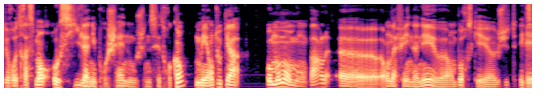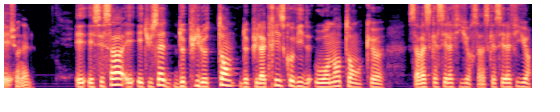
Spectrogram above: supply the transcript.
de retracement aussi l'année prochaine ou je ne sais trop quand. Mais en tout cas, au moment où on parle, euh, on a fait une année euh, en bourse qui est euh, juste exceptionnelle. Et, et c'est ça, et, et tu sais, depuis le temps, depuis la crise Covid, où on entend que ça va se casser la figure, ça va se casser la figure,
